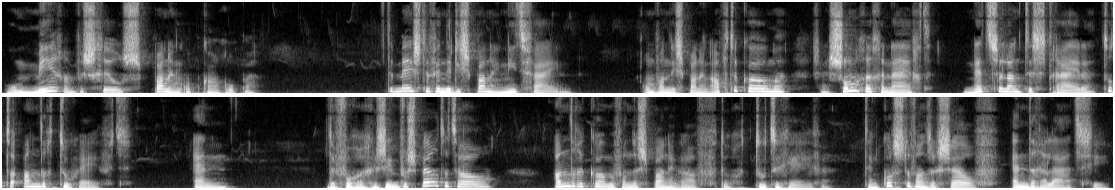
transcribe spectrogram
hoe meer een verschil spanning op kan roepen. De meesten vinden die spanning niet fijn. Om van die spanning af te komen, zijn sommigen geneigd net zo lang te strijden tot de ander toegeeft. En de vorige zin voorspelt het al. Anderen komen van de spanning af door toe te geven, ten koste van zichzelf en de relatie.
